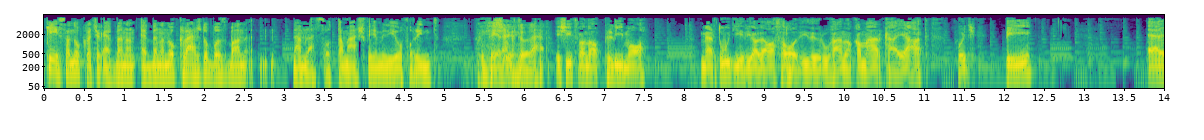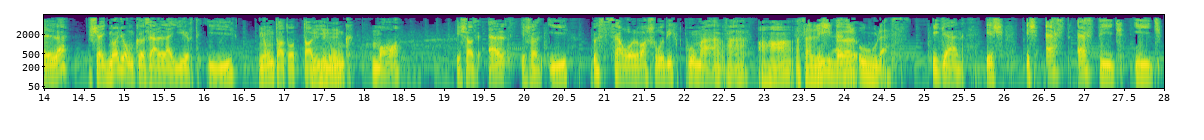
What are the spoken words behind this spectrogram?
Kész a Nokla, csak ebben a, ebben a noklás dobozban nem lesz ott a másfél millió forint. Félek tőle. És itt van a Plima, mert úgy írja le a szabadidőruhának a márkáját, hogy P, L, és egy nagyon közel leírt I, nyomtatottal Mhm. írunk, ma, és az L és az I összeolvasódik pumává. Aha, az a Liből U lesz. Igen, és, és ezt, ezt így, így,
